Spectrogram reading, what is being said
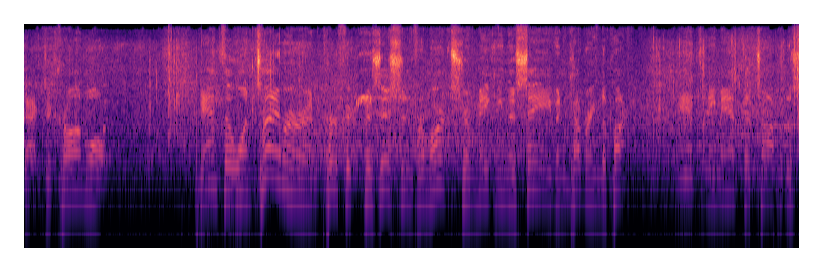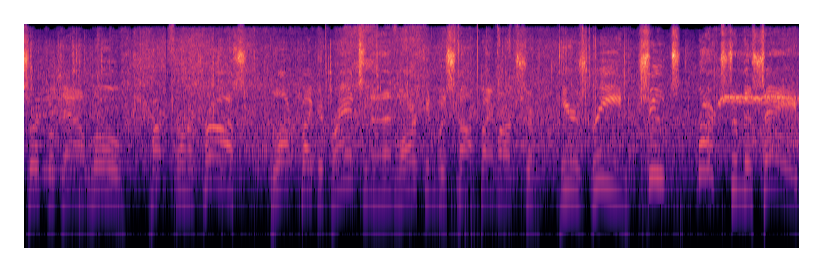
Back to Kronwall. Mantha one-timer and perfect position for Markstrom making the save and covering the puck. Anthony Mantha, top of the circle, down low. Puck thrown across, blocked by Gudbranson, and then Larkin was stopped by Markstrom. Here's Green, shoots, Markstrom the save,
